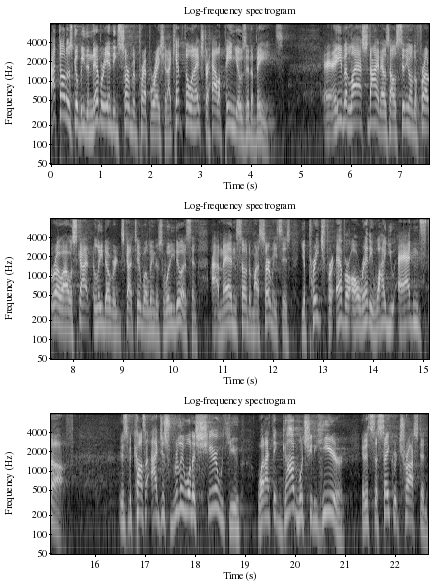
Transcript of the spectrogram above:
I thought it was going to be the never ending sermon preparation. I kept throwing extra jalapenos in the beans. And even last night, as I was sitting on the front row, I was Scott leaned over, and Scott Tidwell leaned over. So, what are you doing? I said, I'm adding some to my sermon. He says, You preach forever already. Why are you adding stuff? It's because I just really want to share with you what I think God wants you to hear. And it's a sacred trust. And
